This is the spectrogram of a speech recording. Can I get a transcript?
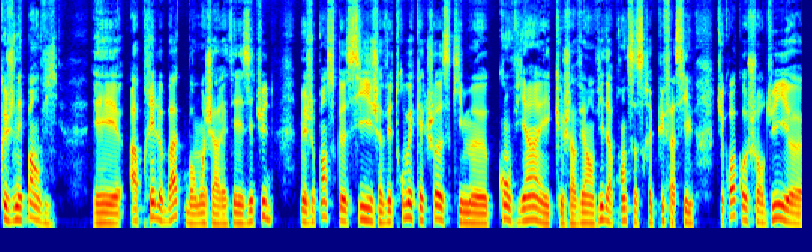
que je n'ai pas envie. Et après le bac, bon, moi j'ai arrêté les études, mais je pense que si j'avais trouvé quelque chose qui me convient et que j'avais envie d'apprendre, ce serait plus facile. Tu crois qu'aujourd'hui, euh,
